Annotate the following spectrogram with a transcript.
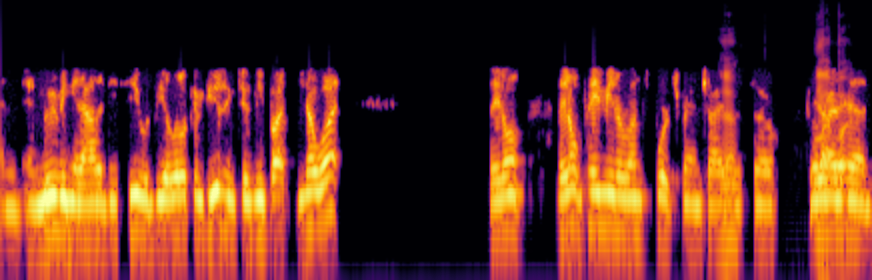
and and moving it out of DC would be a little confusing to me. But you know what? They don't they don't pay me to run sports franchises, yeah. so go yeah, right ahead.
